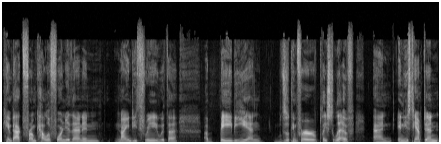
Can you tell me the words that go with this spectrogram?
came back from California then in '93 with a a baby and was looking for a place to live. And in Easthampton,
